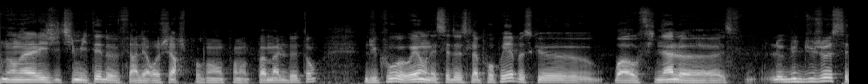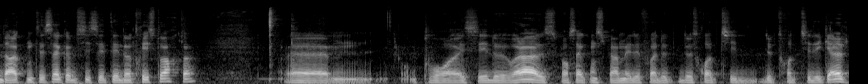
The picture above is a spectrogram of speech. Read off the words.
On a la légitimité de faire les recherches pendant pendant pas mal de temps. Du coup, euh, ouais, on essaie de se l'approprier parce que, bah, au final, euh, le but du jeu, c'est de raconter ça comme si c'était notre histoire, quoi. Euh, pour essayer de voilà c'est pour ça qu'on se permet des fois de deux trois petits deux trois petits décalages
